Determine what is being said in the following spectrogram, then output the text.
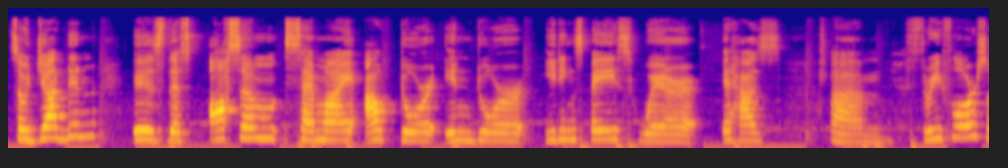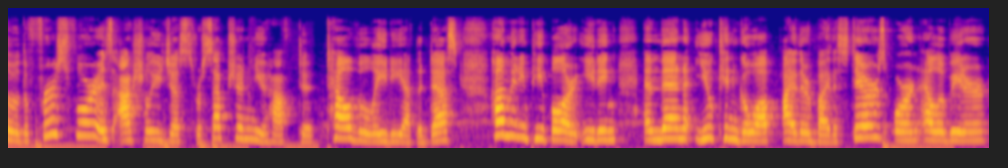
So Jardin is this awesome semi outdoor indoor eating space where it has um, three floors. So the first floor is actually just reception. You have to tell the lady at the desk how many people are eating, and then you can go up either by the stairs or an elevator.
